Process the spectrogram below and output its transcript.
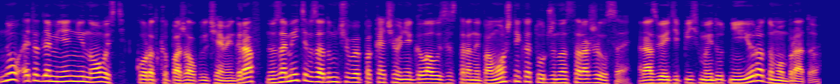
«Ну, это для меня не новость», — коротко пожал плечами граф, но, заметив задумчивое покачивание головы со стороны помощника, тут же насторожился. «Разве эти письма идут не ее родному брату?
